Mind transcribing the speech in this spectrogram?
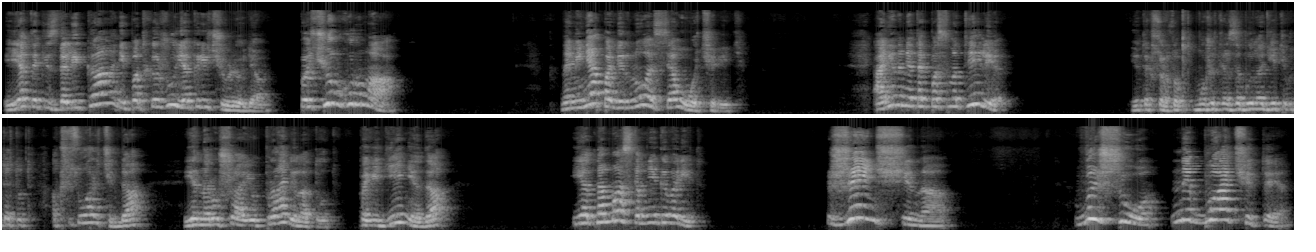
И я так издалека не подхожу, я кричу людям, почем хурма? На меня повернулась вся очередь. Они на меня так посмотрели. Я так сразу, может, я забыла одеть вот этот аксессуарчик, да? Я нарушаю правила тут, поведение, да? И одна маска мне говорит, женщина, ви що, не бачите?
